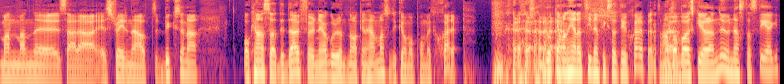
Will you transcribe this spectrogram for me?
man, man eh, så här, eh, straighten out byxorna. Och han sa att det är därför när jag går runt naken hemma så tycker jag om att ha på mig ett skärp. För då kan man hela tiden fixa till skärpet. Han bara, vad jag ska göra nu, nästa steg,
